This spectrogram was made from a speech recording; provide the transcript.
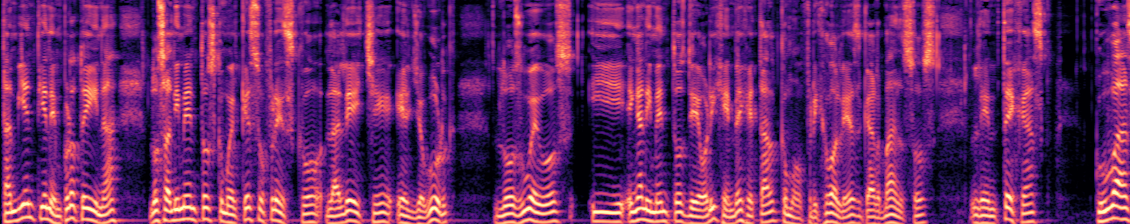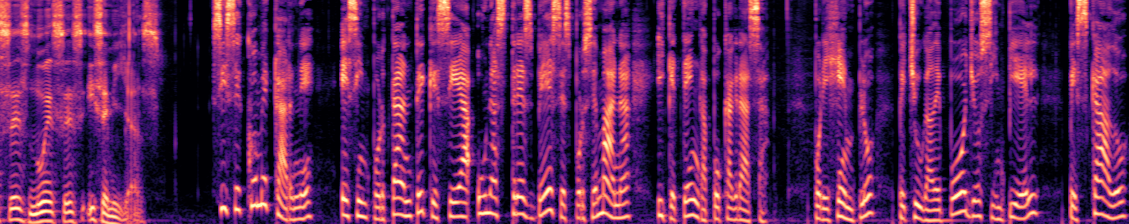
también tienen proteína los alimentos como el queso fresco, la leche, el yogur, los huevos y en alimentos de origen vegetal como frijoles, garbanzos, lentejas, cubaces, nueces y semillas. Si se come carne, es importante que sea unas tres veces por semana y que tenga poca grasa. Por ejemplo, pechuga de pollo sin piel, pescado,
